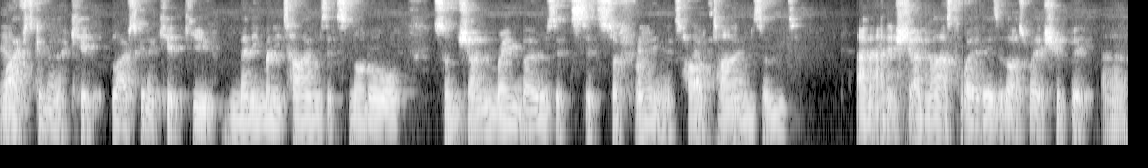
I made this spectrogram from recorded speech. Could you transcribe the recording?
yeah. Life's gonna kick. Life's gonna kick you many, many times. It's not all sunshine and rainbows. It's it's suffering and it's hard Absolutely. times, and and and, it sh- and that's the way it is. That's the way it should be. Uh,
